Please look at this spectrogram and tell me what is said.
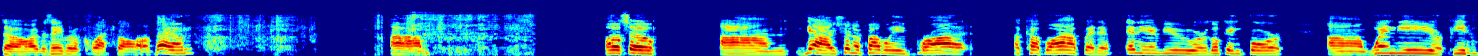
So I was able to collect all of them. Um, also, um, yeah, I should have probably brought a couple out, but if any of you are looking for um, Wendy or Peter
